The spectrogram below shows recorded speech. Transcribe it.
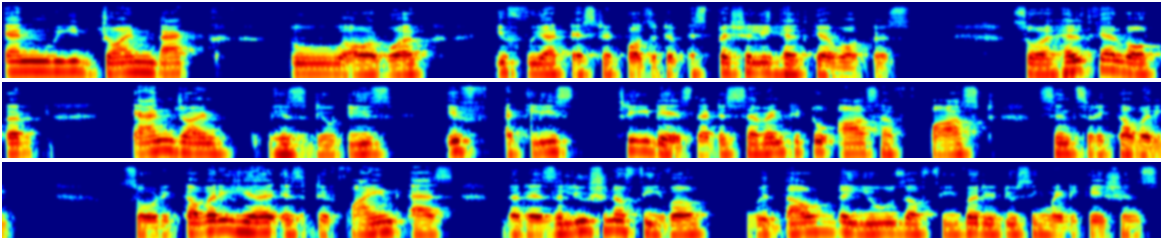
can we join back to our work if we are tested positive, especially healthcare workers. So, a healthcare worker can join his duties if at least three days, that is 72 hours, have passed since recovery. So, recovery here is defined as the resolution of fever without the use of fever reducing medications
